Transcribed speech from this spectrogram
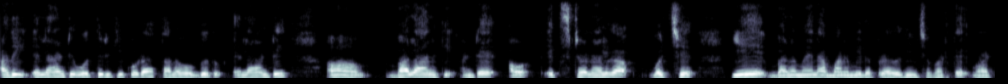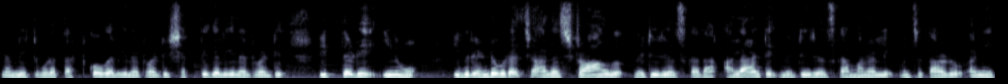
అది ఎలాంటి ఒత్తిడికి కూడా తల ఎలాంటి బలానికి అంటే ఎక్స్టర్నల్గా వచ్చే ఏ బలమైన మన మీద ప్రయోగించబడితే వాటినన్నిటి కూడా తట్టుకోగలిగినటువంటి శక్తి కలిగినటువంటి ఇత్తడి ఇనుము ఇవి రెండు కూడా చాలా స్ట్రాంగ్ మెటీరియల్స్ కదా. అలాంటి మెటీరియల్స్గా మనల్ని ఉంచుతాడు అని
